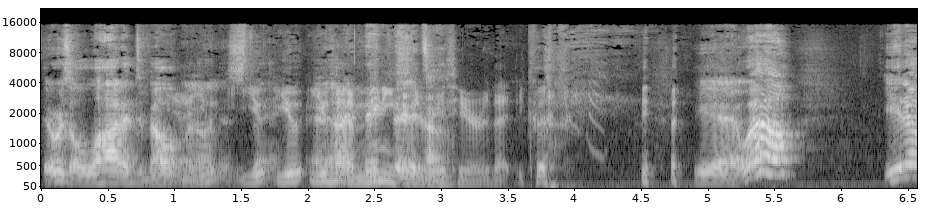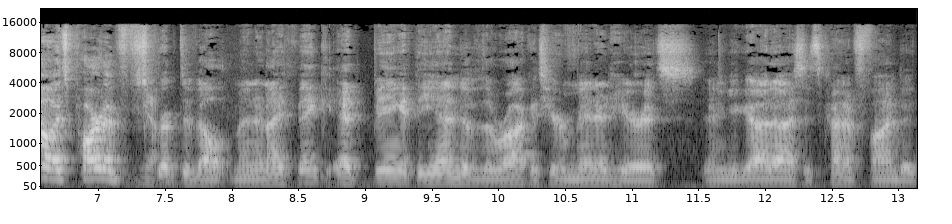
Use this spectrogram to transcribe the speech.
There was a lot of development Yeah, on this you, thing. you, you And had I a mini series here that you could. Yeah, well, you know, it's part of Yeah. script development, and I think at being at the end of the Rocketeer minute here, it's and you got us. It's kind of fun to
